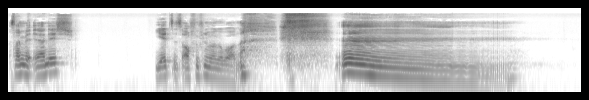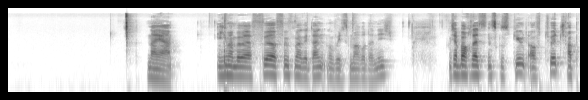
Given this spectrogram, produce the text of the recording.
seien wir ehrlich, jetzt ist auch viel schlimmer geworden. äh, naja. Ich mache mir früher fünfmal Gedanken, ob ich das mache oder nicht. Ich habe auch letztens gestreamt auf Twitch, habe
